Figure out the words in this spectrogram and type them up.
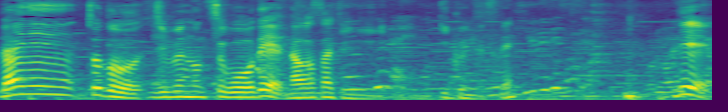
来年ちょっと自分の都合で長崎に行くんですね。で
